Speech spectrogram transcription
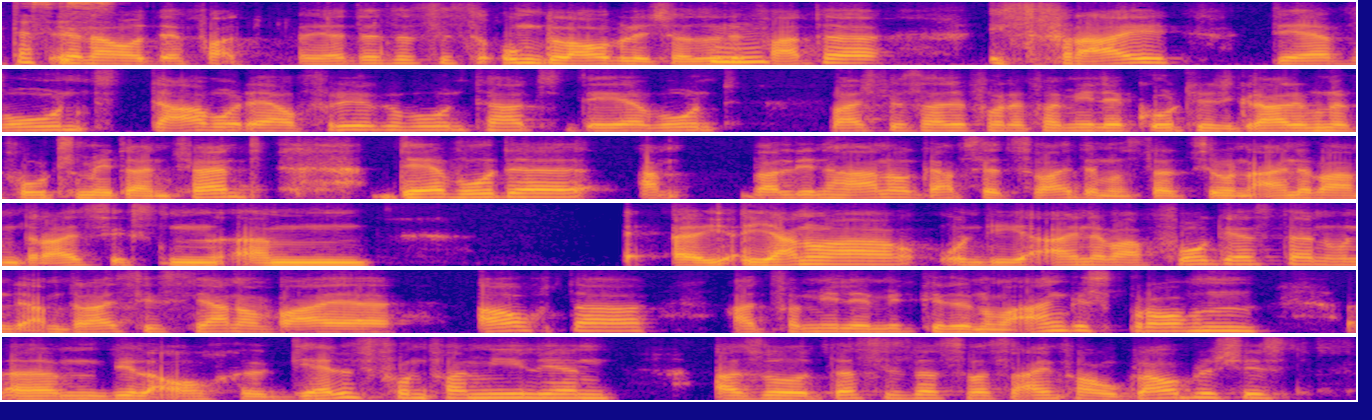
Das genau, der Vater, ja, das ist unglaublich. Also mhm. der Vater ist frei, der wohnt da, wo der auch früher gewohnt hat, der wohnt beispielsweise von der Familie Kotisch gerade 150 Meter entfernt. Der wurde, am, weil in Hanau gab es ja zwei Demonstrationen. Eine war am 30. Ähm, äh, Januar und die eine war vorgestern und am 30. Januar war er auch da, hat Familienmitglieder nochmal angesprochen, ähm, will auch Geld von Familien. Also das ist das, was einfach unglaublich ist.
